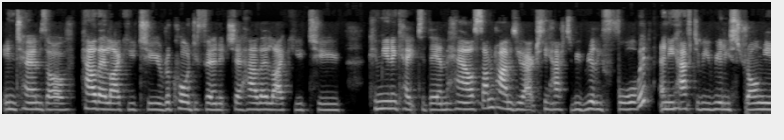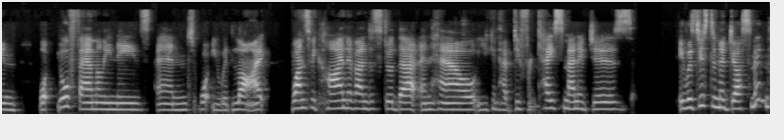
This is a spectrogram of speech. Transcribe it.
in terms of how they like you to record your furniture, how they like you to communicate to them, how sometimes you actually have to be really forward and you have to be really strong in what your family needs and what you would like. Once we kind of understood that and how you can have different case managers, it was just an adjustment.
